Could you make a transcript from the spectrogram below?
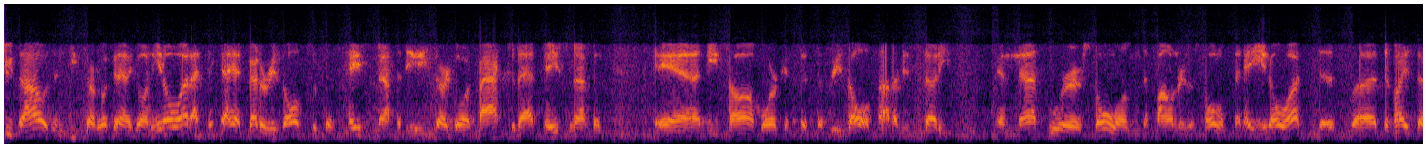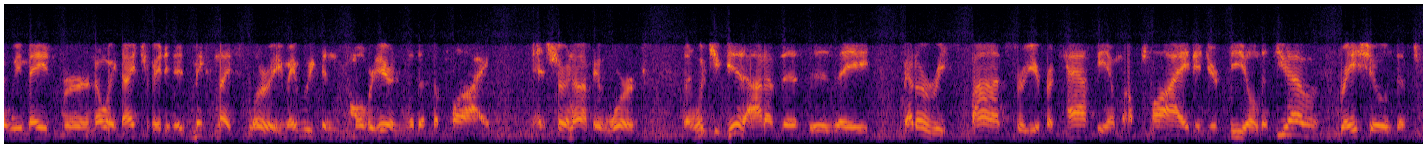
2000s, he started looking at it, going, you know what? I think I had better results with this paste method. He started going back to that paste method, and he saw more consistent results out of his studies. And that's where Solum, the founders of Solum, said, hey, you know what? This uh, device that we made for no nitrate, it, it makes a nice slurry. Maybe we can come over here and with a supply. And sure enough, it works. And what you get out of this is a better response for your potassium applied in your field. If you have ratios of 20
